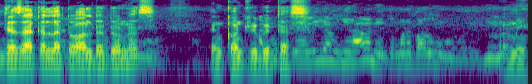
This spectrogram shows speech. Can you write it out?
જઝાકલ્લા to all the donors and contributors આમીન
